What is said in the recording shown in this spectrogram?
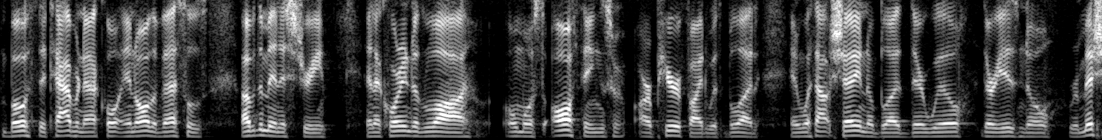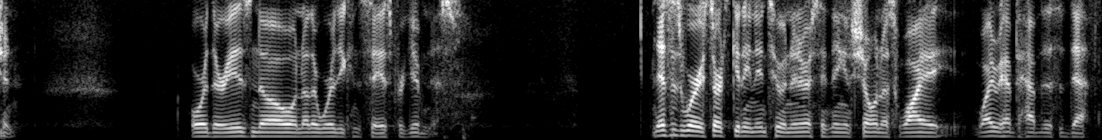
both the tabernacle and all the vessels of the ministry, and according to the law, almost all things are purified with blood, and without shedding of blood there will there is no remission. Or there is no another word you can say is forgiveness. This is where he starts getting into an interesting thing and showing us why why do we have to have this death?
